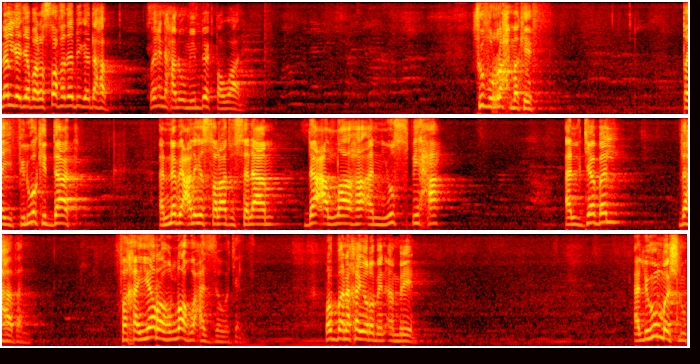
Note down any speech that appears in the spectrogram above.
نلقى جبل الصفا ده بقى ذهب. وإحنا حنؤمن بك طوال. شوفوا الرحمة كيف. طيب في الوقت ذاك النبي عليه الصلاة والسلام دعا الله أن يصبح الجبل ذهبا فخيره الله عز وجل. ربنا خير من أمرين. اللي هم شنو؟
